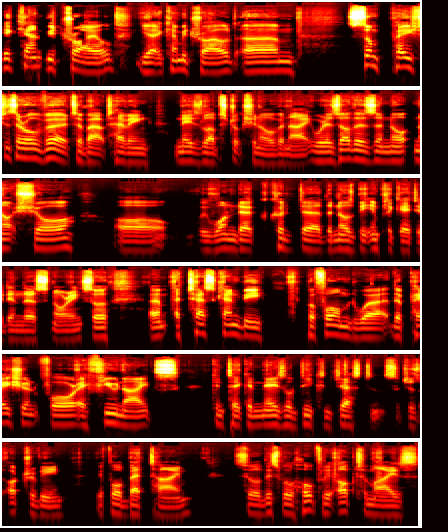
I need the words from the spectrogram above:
It can be trialed. Yeah, it can be trialed. Um, some patients are overt about having nasal obstruction overnight, whereas others are not, not sure or we wonder could uh, the nose be implicated in their snoring. So um, a test can be performed where the patient for a few nights can take a nasal decongestant such as Otrivine before bedtime. So this will hopefully optimize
